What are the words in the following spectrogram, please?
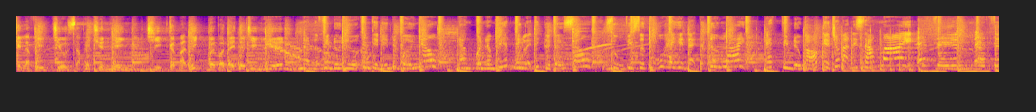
kể là phim chiếu sắp hay truyền hình Chỉ cần bạn thích mời vào đây tôi trình liền nào là phim đôi lứa không thể đến được với nhau đang quen đang biết nhưng lại thích cười tới sau dù phim xưa cũ hay hiện đại sáng mai F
